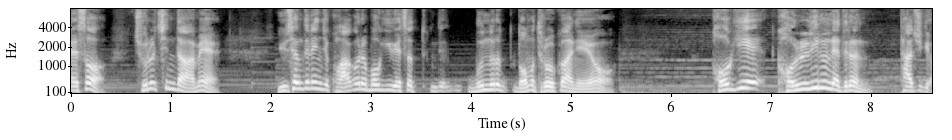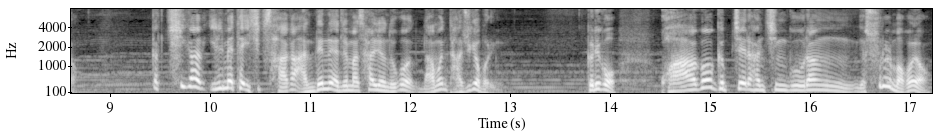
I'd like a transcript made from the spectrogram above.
해서 줄을 친 다음에 유생들이 이제 과거를 보기 위해서 문으로 넘어 들어올 거 아니에요. 거기에 걸리는 애들은 다 죽여. 그러니까 키가 1m 24가 안 되는 애들만 살려두고 남은 다 죽여버린 거예요. 그리고 과거 급제를 한 친구랑 술을 먹어요.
